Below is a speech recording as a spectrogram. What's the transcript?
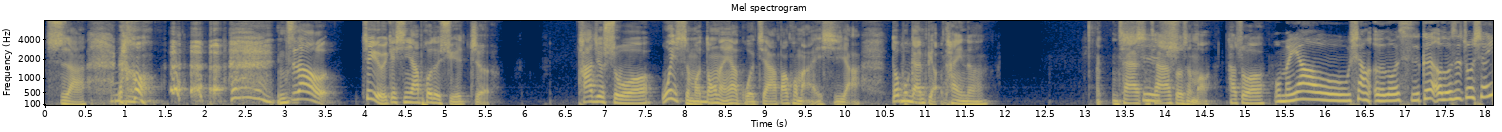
是啊，然后、嗯、你知道，就有一个新加坡的学者，他就说，为什么东南亚国家，嗯、包括马来西亚都不敢表态呢？嗯、你猜，你猜他说什么？他说，我们要向俄罗斯跟俄罗斯做生意。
